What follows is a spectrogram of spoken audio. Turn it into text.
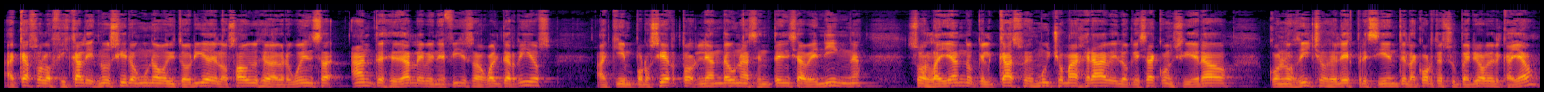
¿Acaso los fiscales no hicieron una auditoría de los audios de la vergüenza antes de darle beneficios a Walter Ríos? A quien por cierto le han dado una sentencia benigna, soslayando que el caso es mucho más grave de lo que se ha considerado con los dichos del expresidente de la Corte Superior del Callao?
